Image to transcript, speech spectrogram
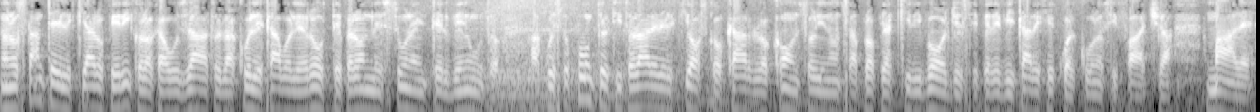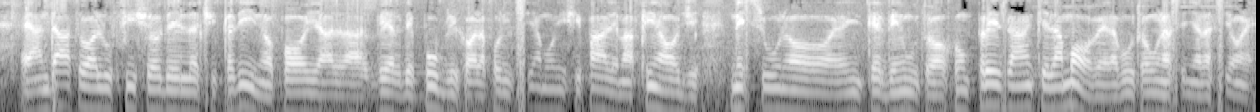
Nonostante il chiaro pericolo causato da quelle tavole rotte però nessuno è intervenuto. A questo punto il titolare del chiosco Carlo Consoli non sa proprio a chi rivolgersi per evitare che qualcuno si faccia male. È andato all'ufficio del cittadino, poi al Verde Pubblico, alla Polizia Municipale ma fino ad oggi nessuno è intervenuto intervenuto, compresa anche la Mover, ha avuto una segnalazione.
